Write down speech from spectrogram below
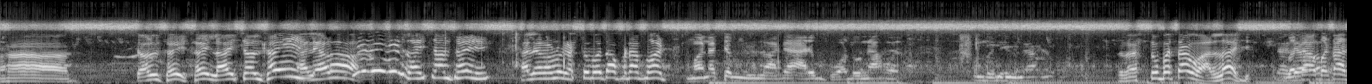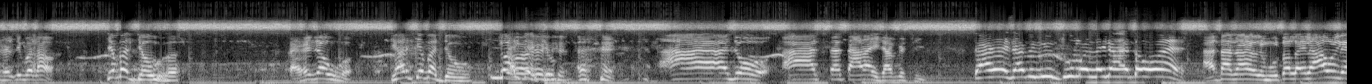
હા. ચાલુ થઈ થઈ લાઈટ ચાલુ થઈ. હાલે હળો લાઈટ ચાલુ થઈ. હાલે હળો રસ્તો બતાવો ફટાફટ. મને કેમ એવું લાગે અરે ગોડો ના હોય. રસ્તો બતાવો હાલ જ. બતાવ બતાવ જલ્દી બતાવો. કે બાદ જવું હે? કહે જવું હે. યાર કે બાદ જવું? ક્યાં જઈશું આ જો આ તારા હિસાબેથી તારે હિસાબે કીધું તું મને લઈને આવ્યો તો હોય આ તા ના હું તો લઈને આવું લે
